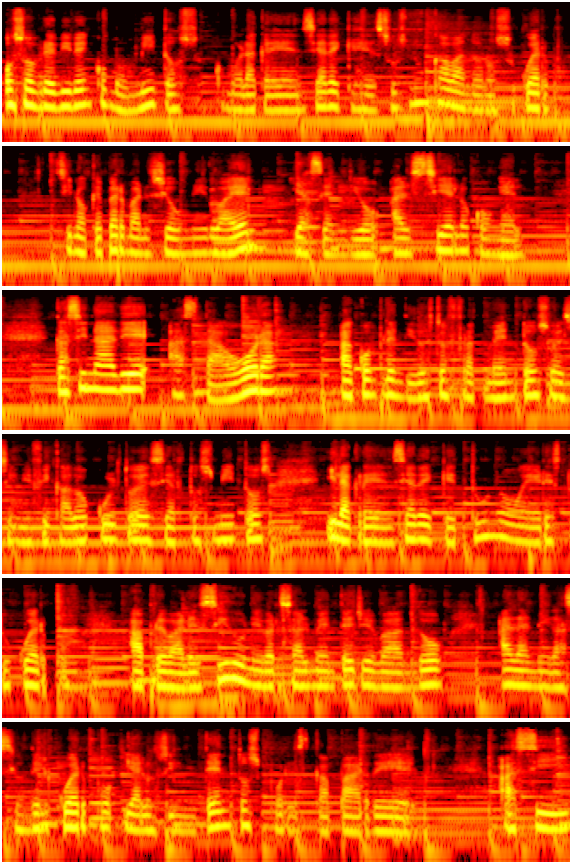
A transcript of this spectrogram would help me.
o sobreviven como mitos, como la creencia de que Jesús nunca abandonó su cuerpo, sino que permaneció unido a Él y ascendió al cielo con Él. Casi nadie hasta ahora ha comprendido estos fragmentos o el significado oculto de ciertos mitos y la creencia de que tú no eres tu cuerpo ha prevalecido universalmente llevando a la negación del cuerpo y a los intentos por escapar de él. Así,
